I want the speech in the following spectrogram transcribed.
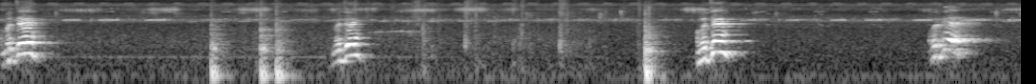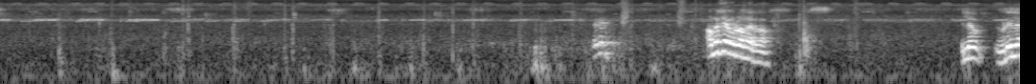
മറ്റേ മറ്റേ അമ്മച്ചേ അമ്മച്ചേ എടി, അമ്മച്ചി എങ്ങോട്ട് വന്നായിരുന്നോ? ഇല്ല ഇവിടെ ഇല്ല.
